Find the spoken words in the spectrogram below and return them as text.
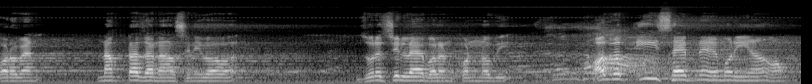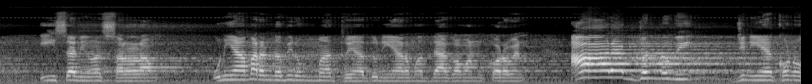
করবেন। নামটা জানা আসেনি বাবা। জোরে চিল্লায় বলেন, কোন নবী? হজরত ঈসা ইবনে মরিয়ম, ঈসা সাল্লাম উনি আমার নবীর উম্মাত হইয়া দুনিয়ার মধ্যে আগমন করবেন। আর একজন নবী, যিনি এখনও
